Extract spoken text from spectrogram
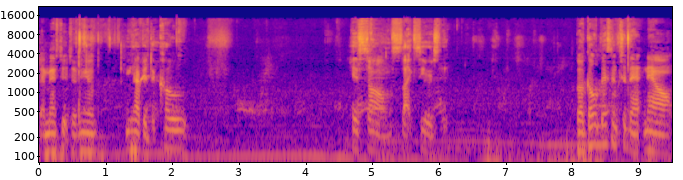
the message of him. You have to decode his songs, like seriously. But go listen to that. Now,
